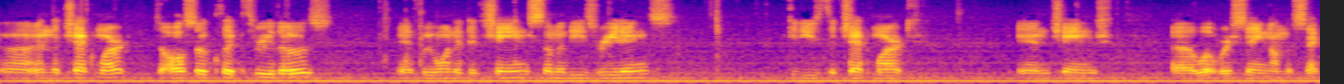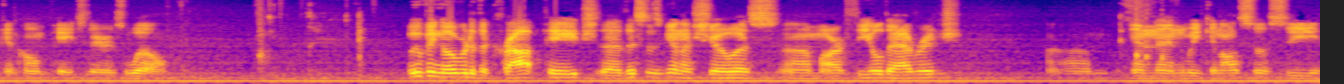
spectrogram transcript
uh, and the check mark to also click through those. And if we wanted to change some of these readings, could use the check mark and change uh, what we're seeing on the second home page there as well. Moving over to the crop page, uh, this is going to show us um, our field average um, and then we can also see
